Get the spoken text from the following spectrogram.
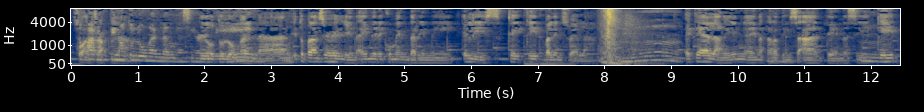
So parang contract lang. tinutulungan lang niya si Herlene. Tinutulungan lang. Ito pa lang si Herlin ay nirekomenda rin ni Elise kay Kate Valenzuela. Mm. Eh kaya lang, yun nga yung nakarating sa atin na si Hmm. Kate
